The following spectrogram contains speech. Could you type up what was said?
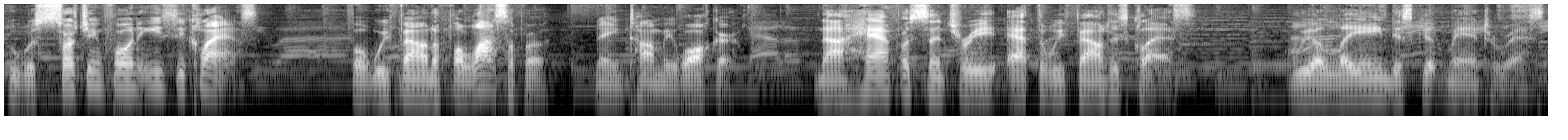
who were searching for an easy class, for we found a philosopher named Tommy Walker. Now, half a century after we found his class, we are laying this good man to rest.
